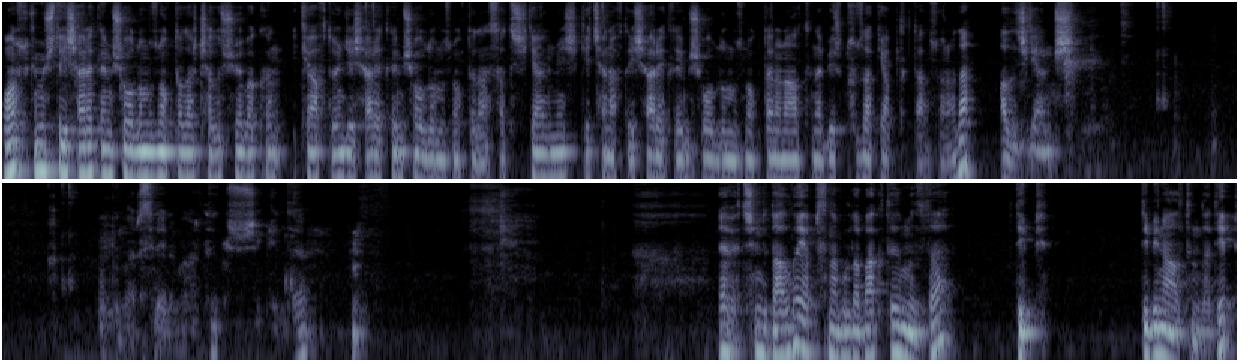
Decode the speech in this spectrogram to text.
Ons gümüşte işaretlemiş olduğumuz noktalar çalışıyor. Bakın iki hafta önce işaretlemiş olduğumuz noktadan satış gelmiş. Geçen hafta işaretlemiş olduğumuz noktanın altına bir tuzak yaptıktan sonra da alıcı gelmiş. Bunları silelim artık şu şekilde. Evet şimdi dalga yapısına burada baktığımızda dip. Dibin altında dip.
